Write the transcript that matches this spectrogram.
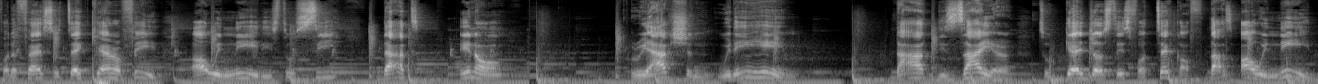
for the feds to take care of it. All we need is to see that, you know, reaction within him that desire to get justice for takeoff. That's all we need.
